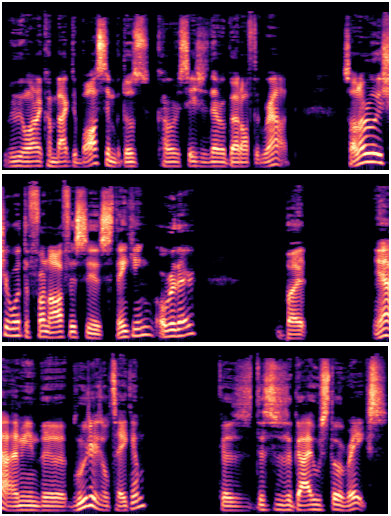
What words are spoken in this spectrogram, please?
really wanted to come back to Boston, but those conversations never got off the ground. So I'm not really sure what the front office is thinking over there, but yeah, I mean, the Blue Jays will take him because this is a guy who still rakes.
